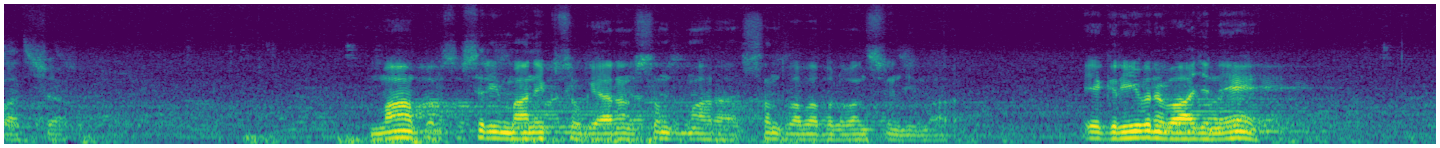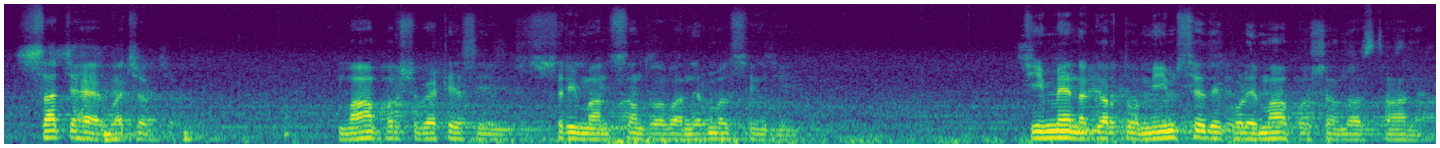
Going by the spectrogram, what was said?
ਪਾਤਸ਼ਾਹ ਮਹਾਂਪੁਰਸ਼ ਸ੍ਰੀ ਮਾਨਿਕ 111 ਸੰਤ ਮਹਾਰਾਜ, ਸੰਤ ਬਾਬਾ ਬਲਵੰਤ ਸਿੰਘ ਜੀ ਮਹਾਰਾਜ। ਇਹ ਗਰੀਬ ਨਵਾਜ ਨੇ, ਸੱਚ ਹੈ ਬਚਨ ਮਹਾਂਪੁਰਸ਼ ਬੈਠੇ ਸੀ ਸ਼੍ਰੀਮਾਨ ਸੰਤ ਬਾਬਾ ਨਿਰਮਲ ਸਿੰਘ ਜੀ। ਚੀਮੇ ਨਗਰ ਤੋਂ ਮੀਮਸੇ ਦੇ ਕੋਲੇ ਮਹਾਂਪੁਰਸ਼ਾਂ ਦਾ ਸਥਾਨ ਹੈ।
